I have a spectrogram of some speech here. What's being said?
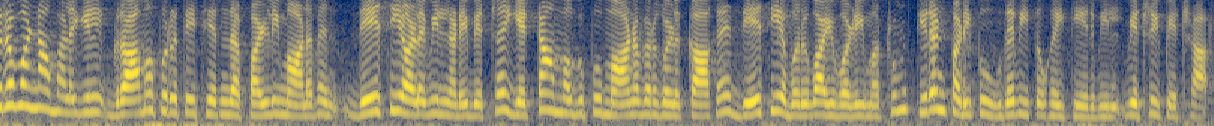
திருவண்ணாமலையில் கிராமப்புறத்தைச் சேர்ந்த பள்ளி மாணவன் தேசிய அளவில் நடைபெற்ற எட்டாம் வகுப்பு மாணவர்களுக்காக தேசிய வருவாய் வழி மற்றும் திறன் படிப்பு உதவித்தொகை தேர்வில் வெற்றி பெற்றார்.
